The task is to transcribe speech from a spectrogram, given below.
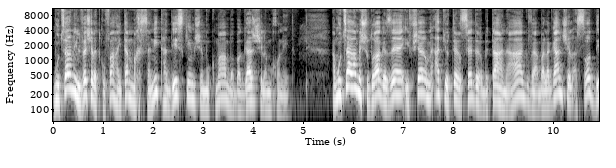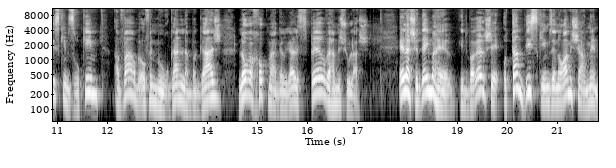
מוצר נלווה של התקופה הייתה מחסנית הדיסקים שמוקמה בבגאז' של המכונית. המוצר המשודרג הזה אפשר מעט יותר סדר בתא הנהג והבלגן של עשרות דיסקים זרוקים עבר באופן מאורגן לבגאז' לא רחוק מהגלגל ספייר והמשולש. אלא שדי מהר התברר שאותם דיסקים זה נורא משעמם,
